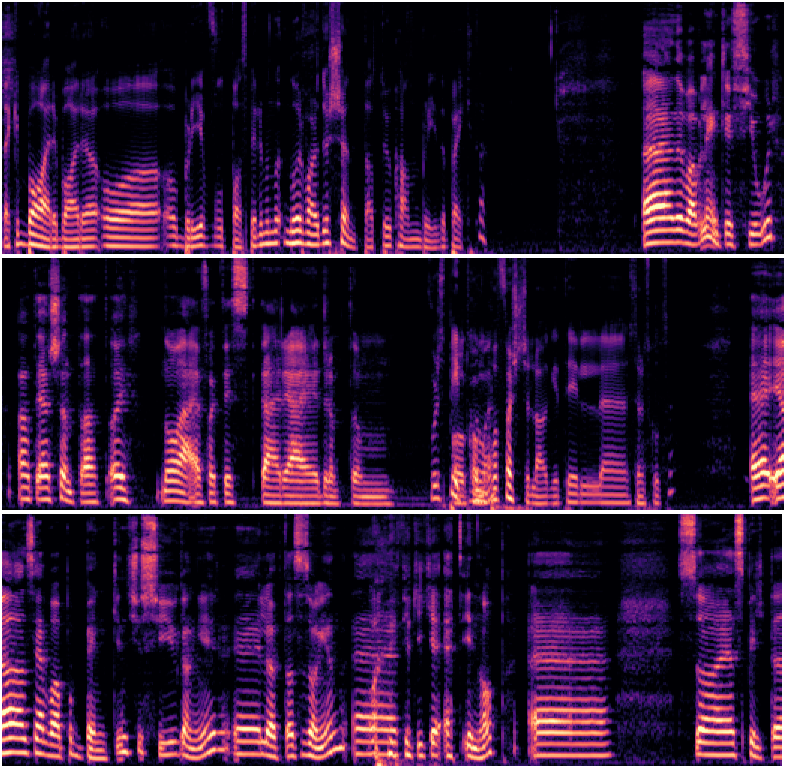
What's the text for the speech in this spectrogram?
det er ikke bare bare å, å, bli fotballspiller. Men når var det du skjønte at du kan bli det på ekte? Eh, det var vel egentlig i fjor at jeg skjønte at oi, nå er jeg faktisk der jeg drømte om å komme. For du spilte noe på førstelaget til uh, Strømsgodset? Uh, ja, altså jeg var på benken 27 ganger i løpet av sesongen. Jeg fikk ikke ett innhopp. så jeg spilte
